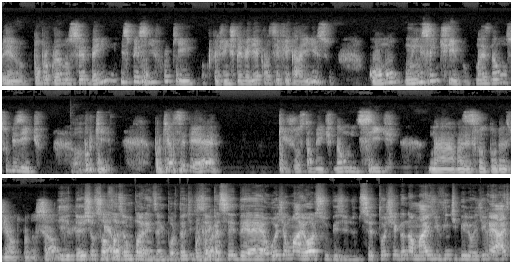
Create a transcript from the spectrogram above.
eu estou procurando ser bem específico aqui, porque a gente deveria classificar isso como um incentivo, mas não um subsídio. Tá. Por quê? Porque a CDE, que justamente não incide na, nas estruturas de autoprodução. E deixa eu só ela... fazer um parênteses. É importante dizer que a CDE hoje é o maior subsídio do setor, chegando a mais de 20 bilhões de reais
